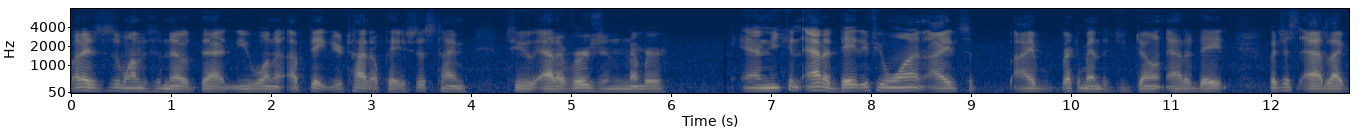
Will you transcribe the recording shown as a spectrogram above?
but I just wanted to note that you want to update your title page this time to add a version number, and you can add a date if you want. I I recommend that you don't add a date, but just add like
